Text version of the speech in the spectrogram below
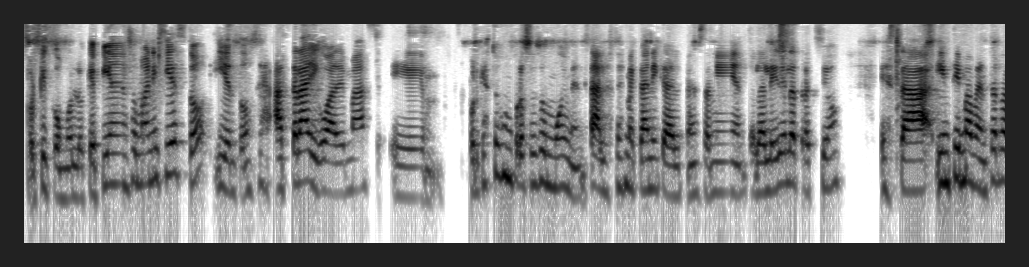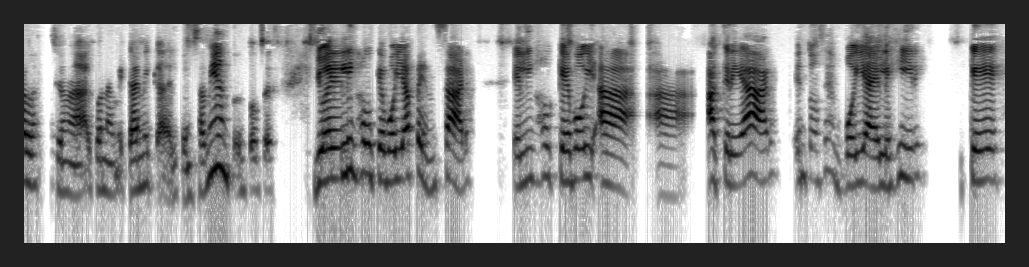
Porque como lo que pienso manifiesto y entonces atraigo además, eh, porque esto es un proceso muy mental, esto es mecánica del pensamiento. La ley de la atracción está íntimamente relacionada con la mecánica del pensamiento. Entonces, yo elijo qué voy a pensar, elijo qué voy a, a, a crear, entonces voy a elegir qué,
